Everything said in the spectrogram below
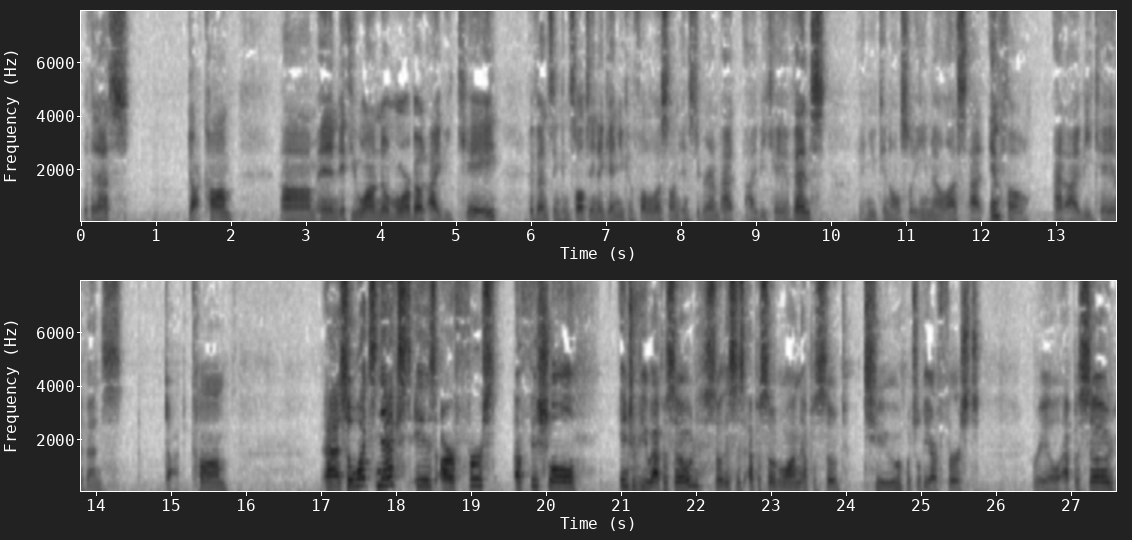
with an S dot com. Um, and if you want to know more about IBK events and consulting, again, you can follow us on Instagram at IBK events. And you can also email us at info at ibkevents.com. Uh, so, what's next is our first official interview episode. So, this is episode one, episode two, which will be our first real episode.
